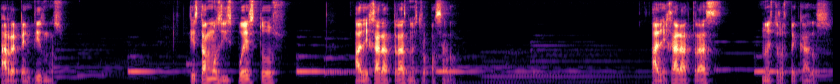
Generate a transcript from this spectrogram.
a arrepentirnos. Que estamos dispuestos a dejar atrás nuestro pasado. A dejar atrás nuestros pecados.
